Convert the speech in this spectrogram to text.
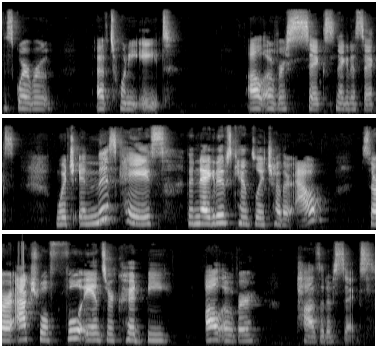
the square root of 28 all over 6, negative 6, which in this case, the negatives cancel each other out. So our actual full answer could be all over positive 6.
